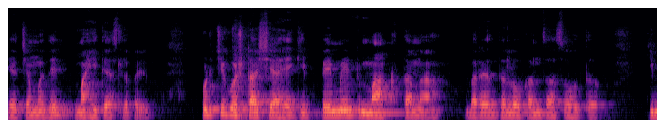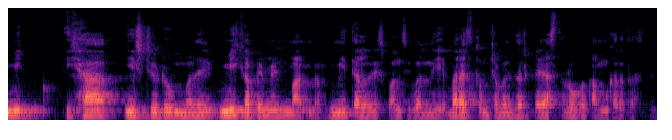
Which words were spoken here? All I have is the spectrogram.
याच्यामध्ये माहिती असल्या पाहिजेत. पुढची गोष्ट अशी आहे की पेमेंट मागताना बऱ्याचदा लोकांचं असं होतं की मी ह्या इन्स्टिट्यूटमध्ये मी का पेमेंट मागणार? मी त्याला रिस्पॉन्सिबल नाही आहे बऱ्याच तुमच्यामध्ये जर काही जास्त लोक काम करत असतील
